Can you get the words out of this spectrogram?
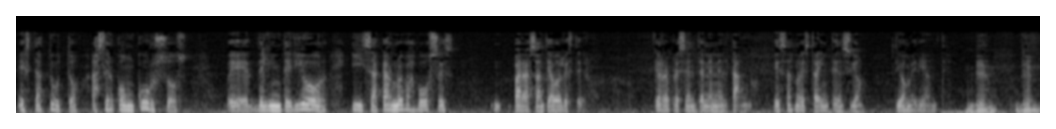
estatuto, hacer concursos eh, del interior y sacar nuevas voces para Santiago del Estero, que representen en el tango. Esa es nuestra intención, Dios mediante. Bien, bien.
